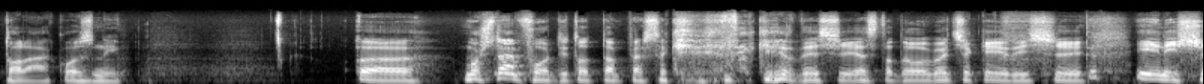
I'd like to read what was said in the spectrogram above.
találkozni. Ö, most nem fordítottam persze kérdésé ezt a dolgot, csak én is, én is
